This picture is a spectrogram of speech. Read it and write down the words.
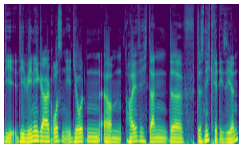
die, die weniger großen Idioten ähm, häufig dann das nicht kritisieren.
